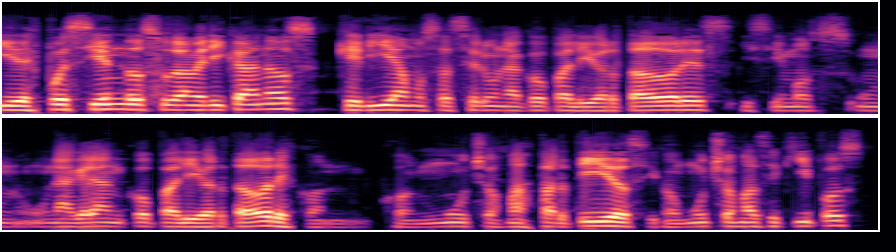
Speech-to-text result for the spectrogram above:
Y después, siendo sudamericanos, queríamos hacer una Copa Libertadores. Hicimos una gran Copa Libertadores con, muchos más partidos y con muchos más equipos,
